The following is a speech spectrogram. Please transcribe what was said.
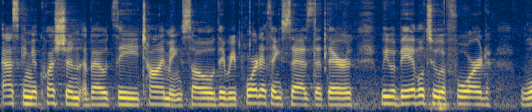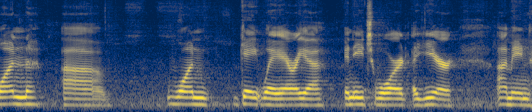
asking a question about the timing. So the report, I think, says that there, we would be able to afford one, uh, one gateway area in each ward a year. I mean,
